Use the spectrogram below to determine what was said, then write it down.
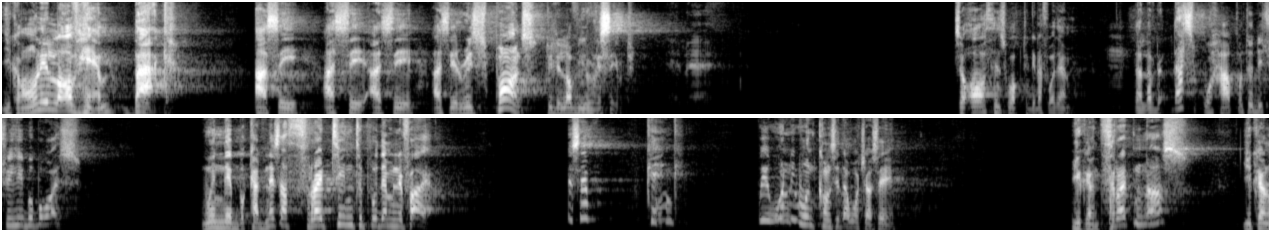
You can only love him back as a, as a, as a, as a response to the love you received. Amen. So all things work together for them That's what happened to the three Hebrew boys. When Nebuchadnezzar threatened to put them in the fire, they said, King, we won't even consider what you're saying. You can threaten us, you can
